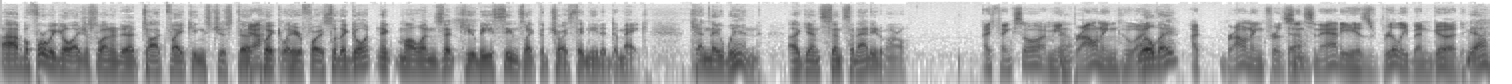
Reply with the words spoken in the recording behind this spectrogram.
Uh, before we go, I just wanted to talk Vikings just uh, Yeah. quickly here for you. So they go at Nick Mullens at QB. Seems like the choice they needed to make. Can they win against Cincinnati tomorrow? I think so. I mean, Yeah. Browning, who Will I, they? I, Browning for Cincinnati has really been good. Yeah.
